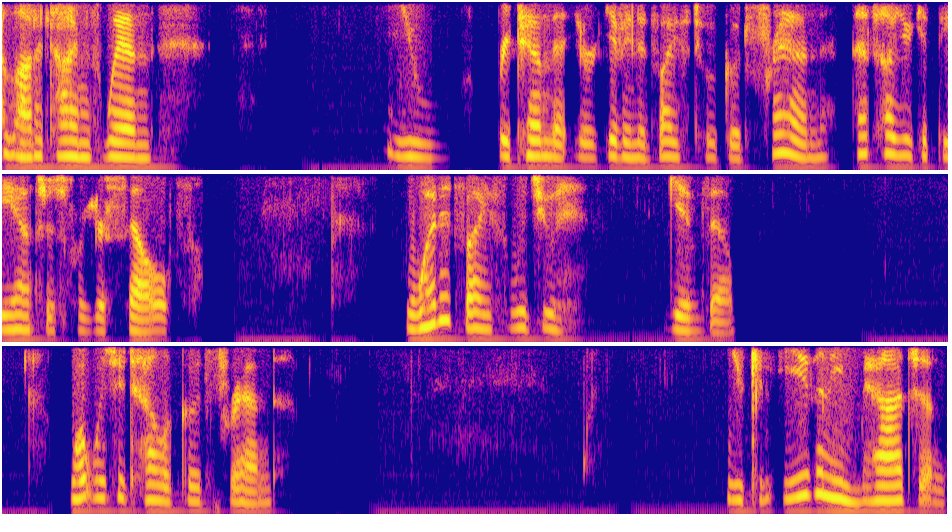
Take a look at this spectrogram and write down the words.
A lot of times when you pretend that you're giving advice to a good friend, that's how you get the answers for yourself. What advice would you give them? What would you tell a good friend? You can even imagine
